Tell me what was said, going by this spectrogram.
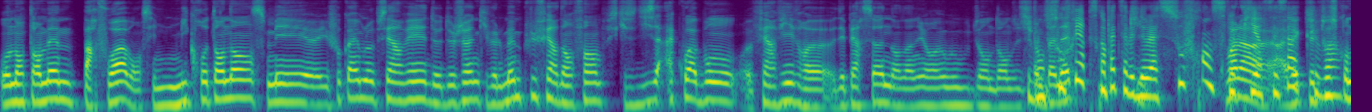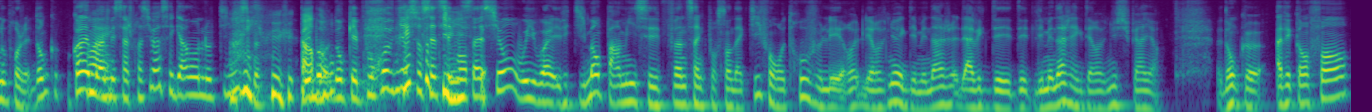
On entend même parfois, bon, c'est une micro-tendance, mais euh, il faut quand même l'observer, de, jeunes qui veulent même plus faire d'enfants, puisqu'ils se disent, à quoi bon euh, faire vivre des personnes dans un ou dans, dans qui vont souffrir, parce qu'en fait, ça va être de la souffrance, voilà, le pire, c'est ça, avec tout ce qu'on nous projette. Donc, quand même, un message principal, c'est gardons de l'optimisme. bon, donc, et pour revenir sur cette segmentation, oui, voilà, effectivement, parmi ces 25% d'actifs, on retrouve les, revenus avec des ménages, avec des, les ménages avec des revenus supérieurs. Donc, euh, avec enfants,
